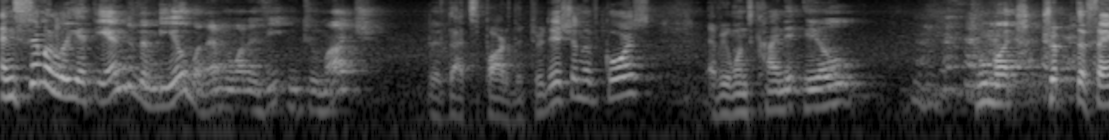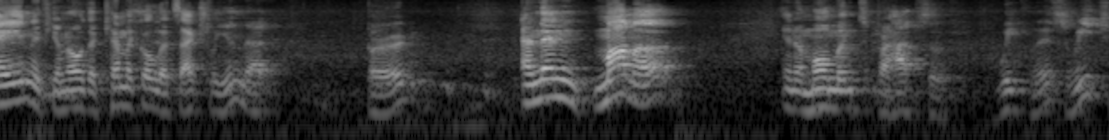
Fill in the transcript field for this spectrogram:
And similarly, at the end of the meal, when everyone has eaten too much, that's part of the tradition, of course, everyone's kind of ill, too much tryptophan, if you know the chemical that's actually in that bird. And then mama, in a moment perhaps of weakness, reach,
